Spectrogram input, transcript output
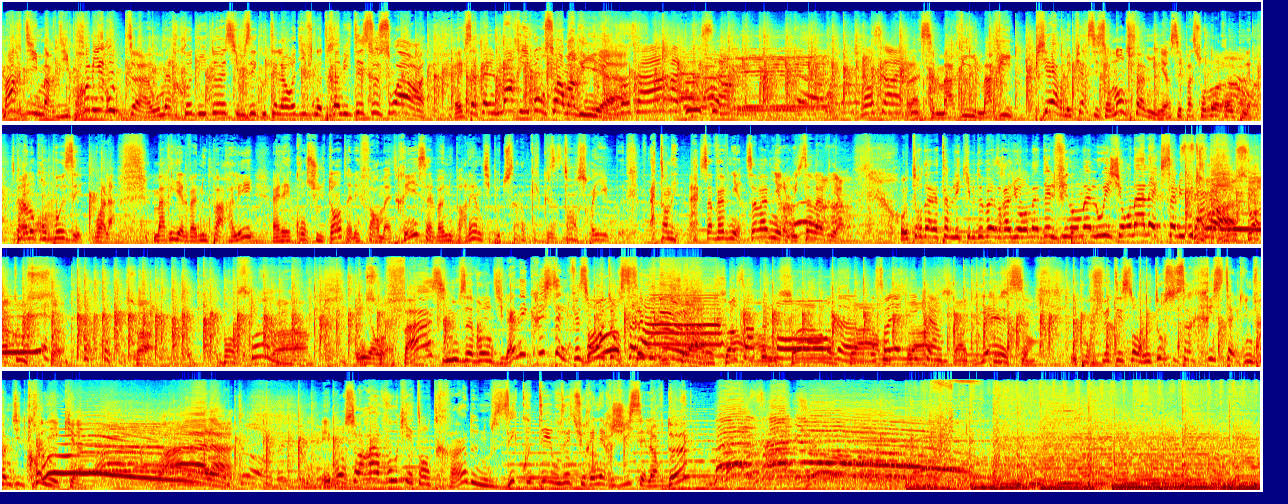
Mardi, mardi 1er août ou mercredi 2 si vous écoutez la rediff, notre invitée ce soir, elle s'appelle Marie. Bonsoir Marie. Bonsoir à tous. Bonsoir. Voilà, c'est Marie, Marie. Pierre, mais Pierre c'est son nom de famille, hein, c'est pas son nom complet, c'est pas un nom composé. Voilà. Marie, elle va nous parler, elle est consultante, elle est formatrice, elle va nous parler un petit peu de tout ça dans quelques instants. Soyez. Attendez, ah, ça va venir, ça va venir, Louis, ça va venir. Autour de la table, l'équipe de Buzz Radio, on a Delphine, on a Louis et on a Alex. Salut vous trois. Bonsoir à tous. Bonsoir. Bonsoir. Et en face, nous avons Dylan et Christelle qui fait son retour. Salut vous deux. Bonsoir. Bonsoir tout le monde. Bonsoir Yannick. Yes Et pour fêter son retour, ce sera Christelle qui nous fera une petite chronique. Voilà Et bonsoir à vous qui êtes en train de nous écouter. Vous êtes sur Énergie, c'est l'heure de...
